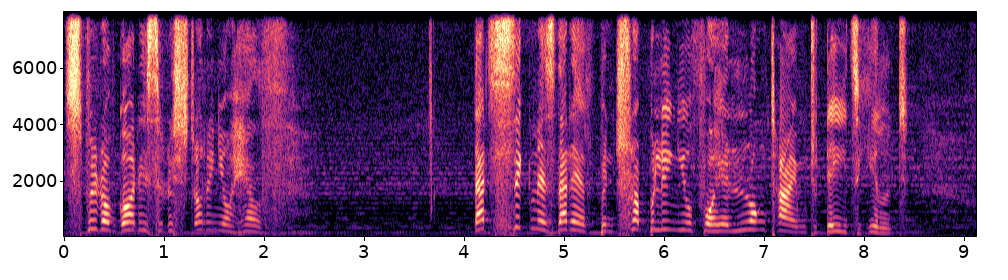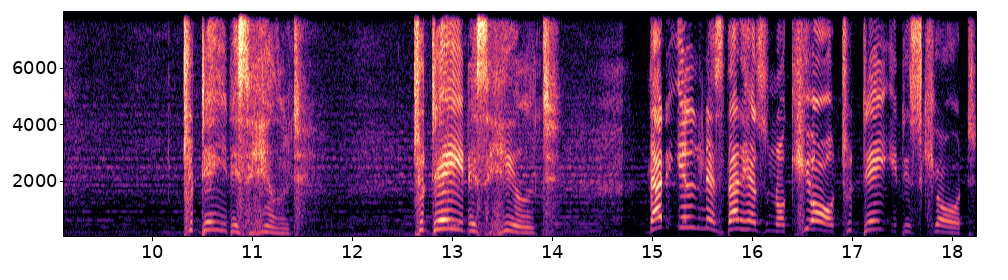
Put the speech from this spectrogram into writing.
Spirit of God is restoring your health. That sickness that has been troubling you for a long time, today it's healed. Today it is healed. Today it is healed. That illness that has no cure, today it is cured.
